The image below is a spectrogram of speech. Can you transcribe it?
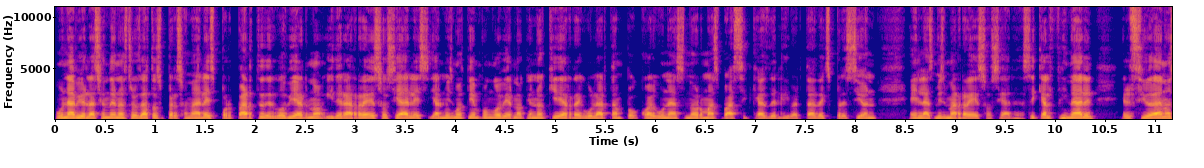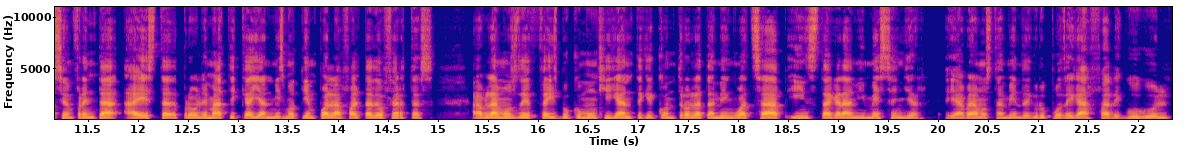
una violación de nuestros datos personales por parte del gobierno y de las redes sociales y al mismo tiempo un gobierno que no quiere regular tampoco algunas normas básicas de libertad de expresión en las mismas redes sociales. Así que al final el ciudadano se enfrenta a esta problemática y al mismo tiempo a la falta de ofertas. Hablamos de Facebook como un gigante que controla también WhatsApp, Instagram y Messenger. Y hablamos también del grupo de GAFA de Google,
